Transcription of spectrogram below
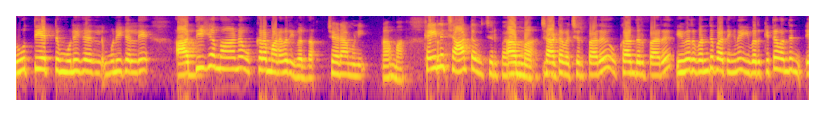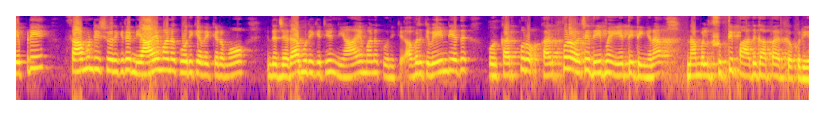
நூத்தி எட்டு முனிகள் முனிகள்லே அதிகமான உக்கிரமானவர் இவர்தான். ஜடாமுனி ஆமா. கையில சாட்டை வச்சிருப்பாரு. ஆமா சாட்டை வச்சிருப்பாரு உட்கார்ந்து இருப்பாரு இவர் வந்து பாத்தீங்கன்னா இவர்கிட்ட வந்து எப்படி சாமுண்டீஸ்வரி கிட்ட நியாயமான கோரிக்கை வைக்கிறோமோ இந்த ஜடாமுடி கிட்டயும் நியாயமான கோரிக்கை. அவருக்கு வேண்டியது ஒரு கற்பூரம் கற்பூரம் வச்சு தீபம் ஏத்திட்டீங்கன்னா நம்மளுக்கு சுத்தி பாதுகாப்பா இருக்கக்கூடிய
